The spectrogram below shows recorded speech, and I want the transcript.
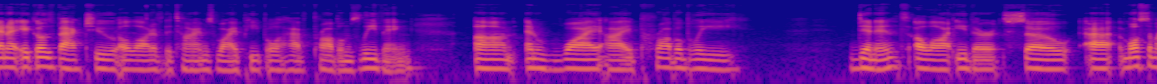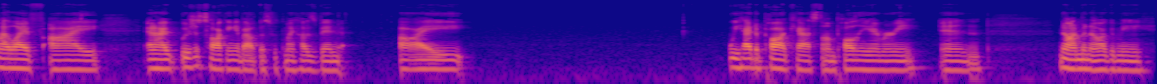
and I, it goes back to a lot of the times why people have problems leaving um, and why I probably didn't a lot either. So, uh, most of my life, I, and I was just talking about this with my husband, I we had a podcast on polyamory and non monogamy,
